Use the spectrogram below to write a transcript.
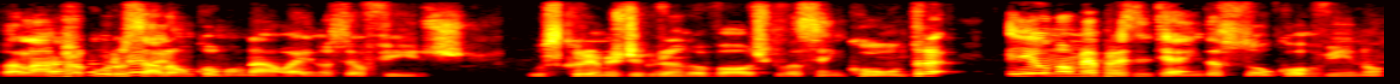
Vai lá, acho procura o salão comunal aí no seu feed. Os crimes de Grindelwald que você encontra. Eu não me apresentei ainda, sou o Corvino.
